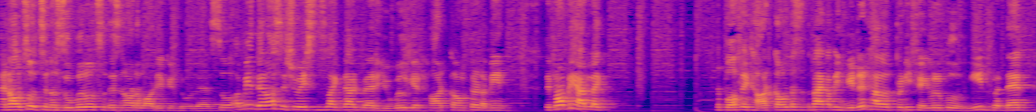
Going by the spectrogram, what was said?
And also it's an Azumarill, so there's not a lot you can do there. So, I mean, there are situations like that where you will get hard countered. I mean, they probably had like the perfect hard counters in the back. I mean, we did have a pretty favorable lead, but then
